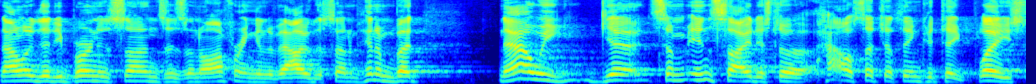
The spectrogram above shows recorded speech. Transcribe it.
Not only did he burn his sons as an offering in the valley of the son of Hinnom, but now we get some insight as to how such a thing could take place.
